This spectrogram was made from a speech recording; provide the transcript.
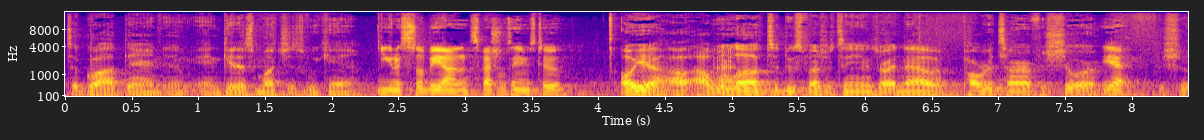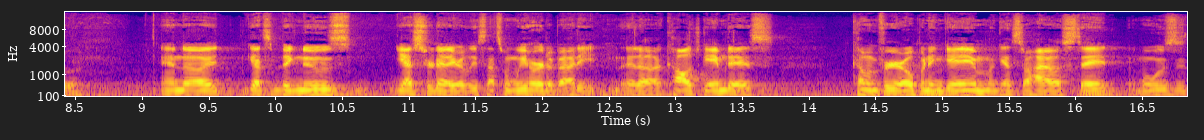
to go out there and, and, and get as much as we can. You gonna still be on special teams too? Oh yeah, I, I would right. love to do special teams right now. Punt return for sure. Yeah, for sure. And uh, you got some big news yesterday, or at least that's when we heard about it at uh, College Game Days, coming for your opening game against Ohio State. What was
